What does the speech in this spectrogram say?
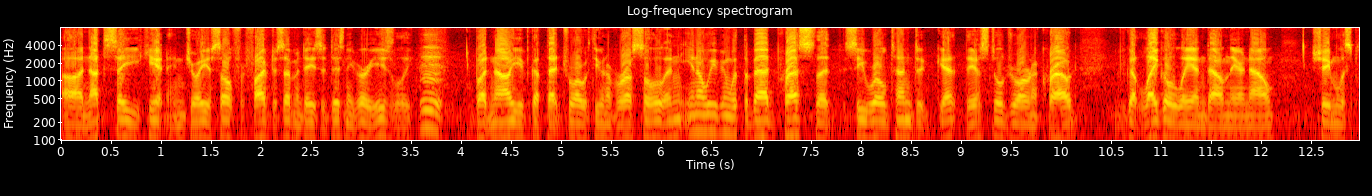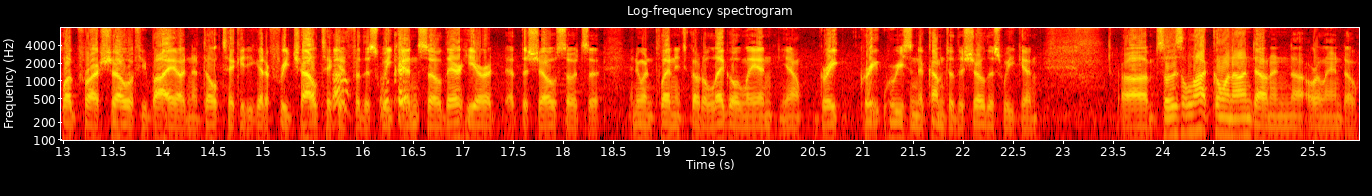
Uh, not to say you can't enjoy yourself for five to seven days at Disney very easily, Mm. but now you've got that draw with Universal, and you know even with the bad press that SeaWorld tend to get, they're still drawing a crowd. You've got Legoland down there now. Shameless plug for our show. If you buy an adult ticket, you get a free child ticket Oh, for this okay. weekend. So they're here at, at the show. So it's a anyone planning to go to Legoland, you know, great great reason to come to the show this weekend. Um, so there's a lot going on down in uh, Orlando.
